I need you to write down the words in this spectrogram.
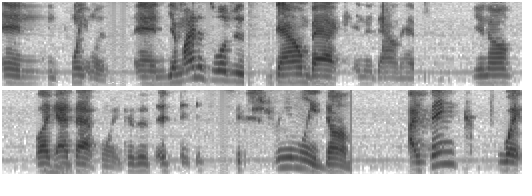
and pointless, and you might as well just down back into down heavy, you know, like at that point because it's it's it's extremely dumb. I think what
